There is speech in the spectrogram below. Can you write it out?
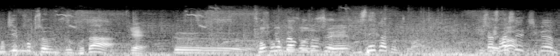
임진묵 선수보다 예. 그 송병구 송병구 선수의 선수의 이세가 더 좋아요. 그러니까 사실 지금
